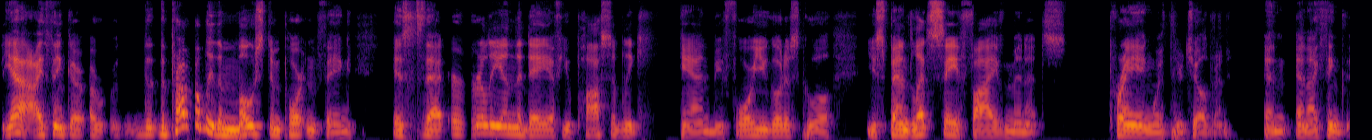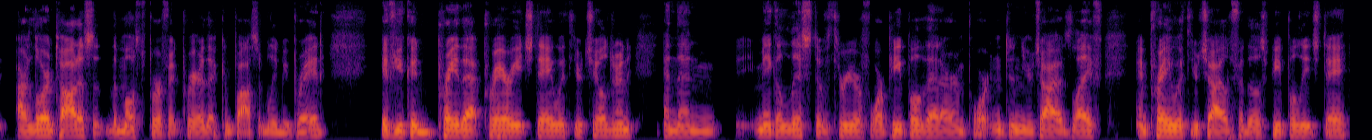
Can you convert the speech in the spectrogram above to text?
yeah, I think a, a, the, the probably the most important thing is that early in the day, if you possibly can, before you go to school, you spend, let's say, five minutes praying with your children and and I think our Lord taught us the most perfect prayer that can possibly be prayed. If you could pray that prayer each day with your children and then make a list of three or four people that are important in your child's life and pray with your child for those people each day,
